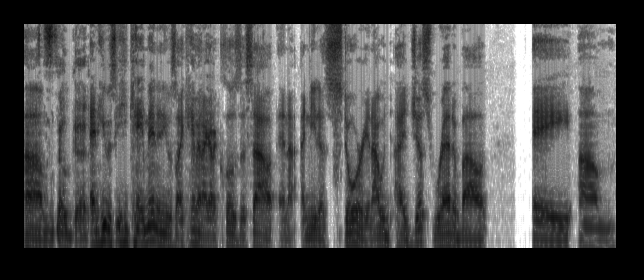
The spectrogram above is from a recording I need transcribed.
Um, so good. and he was he came in and he was like, "Hey man, I got to close this out, and I, I need a story." And I would I just read about a um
